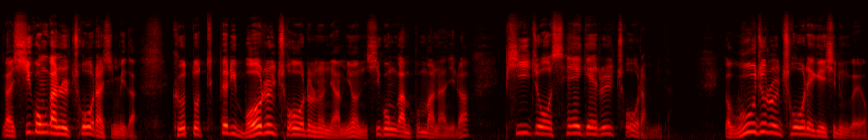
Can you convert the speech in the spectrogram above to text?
그러니까 시공간을 초월하십니다. 그것도 특별히 뭐를 초월하느냐면 시공간뿐만 아니라 피조 세계를 초월합니다. 그러니까 우주를 초월해 계시는 거예요.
